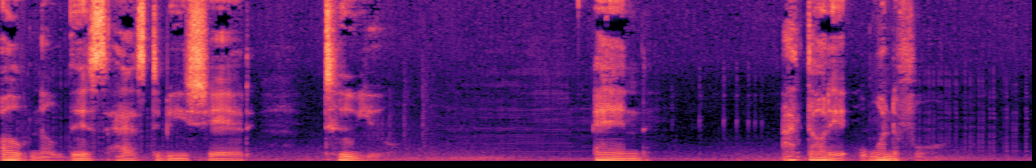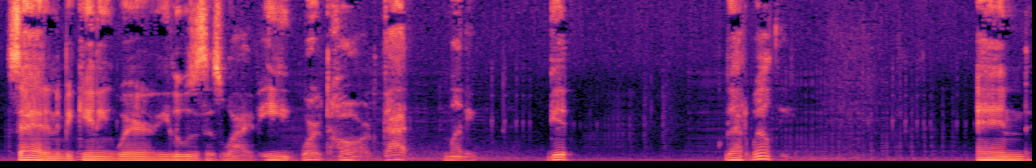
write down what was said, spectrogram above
oh no, this has to be shared to you. And I thought it wonderful. Sad in the beginning where he loses his wife. He worked hard, got money, get got wealthy. And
